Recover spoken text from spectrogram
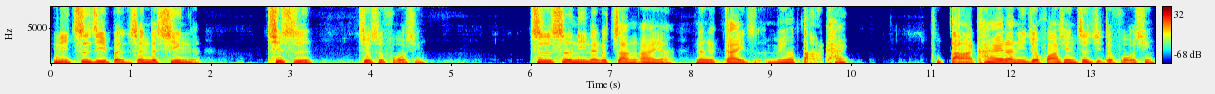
你自己本身的性啊，其实就是佛性，只是你那个障碍啊，那个盖子没有打开，打开了你就发现自己的佛性。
